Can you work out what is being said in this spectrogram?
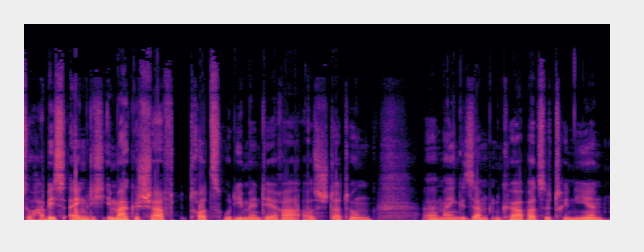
so habe ich es eigentlich immer geschafft, trotz rudimentärer Ausstattung äh, meinen gesamten Körper zu trainieren.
